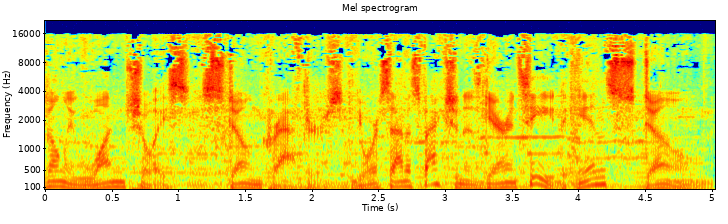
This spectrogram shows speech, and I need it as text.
only one choice Stonecrafters. Your satisfaction is guaranteed in stone.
